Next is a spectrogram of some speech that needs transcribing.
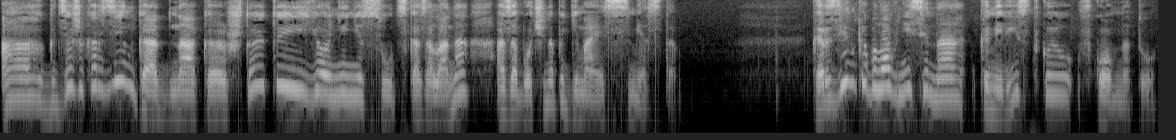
А где же корзинка, однако? Что это ее не несут, сказала она, озабоченно поднимаясь с места. Корзинка была внесена камеристкою в комнату.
